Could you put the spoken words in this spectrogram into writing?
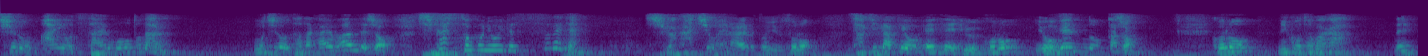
主の愛を伝えるものとなる。もちろん戦いはあるでしょう。しかしそこにおいて全て主が勝ちを得られるというその先駆けを得ているこの予言の箇所。この御言葉がね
